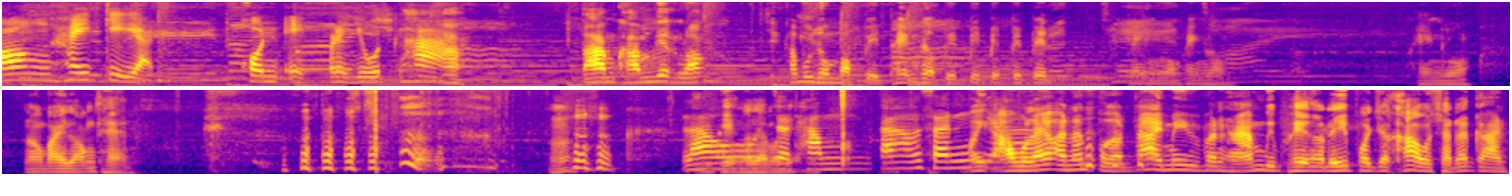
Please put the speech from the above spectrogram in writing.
ต้องให้เกียรติ พลเอกประยุทธ์ค่ะ อะตามคำเรียกร้องท่านผู้ชมบอกปิดเพลงเถอะปิดปิดปิดปิดปิดเพลงลงเพลงลงเพลงลงน้องใบร้องแทน เรามีเพลงอะไรบ้างจะทำตามสัญญา ไม่เอาแล้ว อันนั้นเปิดได้ไม่มีปัญหามีเพลงอะไรที่พอจะเข้าสถานการณ์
